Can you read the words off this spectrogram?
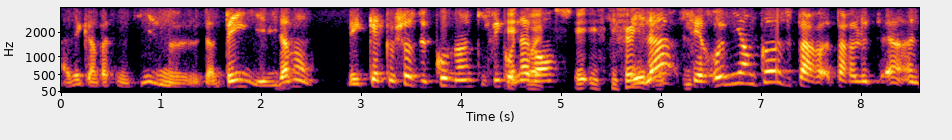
avec un patriotisme d'un pays, évidemment, mais quelque chose de commun qui fait qu'on avance. Et, ce qui fait... et là, c'est remis en cause par, par le, un,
